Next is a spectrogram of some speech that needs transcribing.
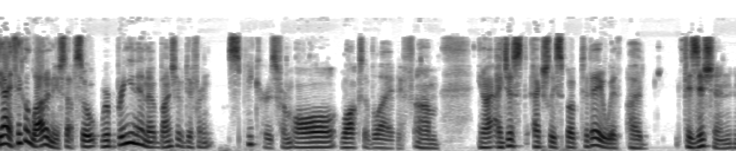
Yeah, I think a lot of new stuff. So, we're bringing in a bunch of different speakers from all walks of life. Um, you know, I just actually spoke today with a physician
